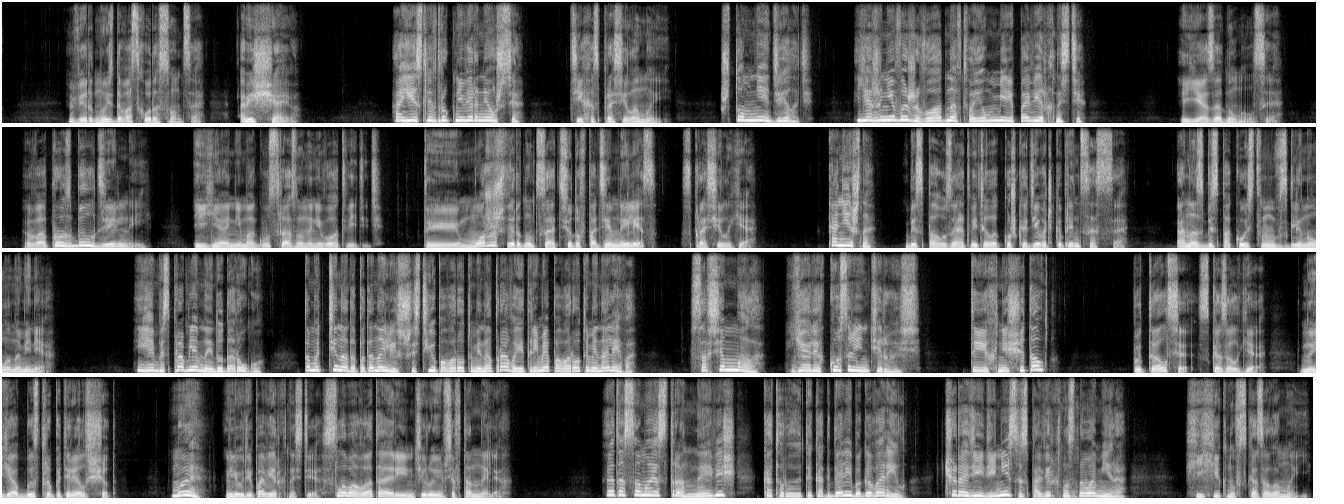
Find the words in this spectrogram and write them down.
«Вернусь до восхода солнца. Обещаю». «А если вдруг не вернешься? тихо спросила Мэй. «Что мне делать? Я же не выживу одна в твоем мире поверхности». Я задумался. Вопрос был дельный, и я не могу сразу на него ответить. «Ты можешь вернуться отсюда в подземный лес?» — спросил я. «Конечно», — без паузы ответила кошка-девочка-принцесса. Она с беспокойством взглянула на меня. «Я без проблем найду дорогу. Там идти надо по тоннелю с шестью поворотами направо и тремя поворотами налево. Совсем мало. Я легко сориентируюсь. Ты их не считал?» «Пытался», — сказал я, но я быстро потерял счет. «Мы, люди поверхности, слабовато ориентируемся в тоннелях. Это самая странная вещь, которую ты когда-либо говорил. Чародей Денис из поверхностного мира», — хихикнув, сказала Мэй.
